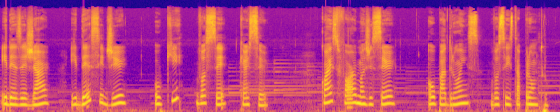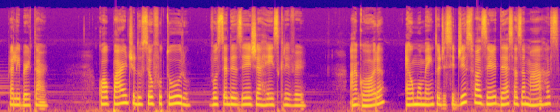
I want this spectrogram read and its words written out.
e desejar e decidir o que você quer ser. Quais formas de ser ou padrões você está pronto para libertar? Qual parte do seu futuro você deseja reescrever? Agora é o momento de se desfazer dessas amarras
